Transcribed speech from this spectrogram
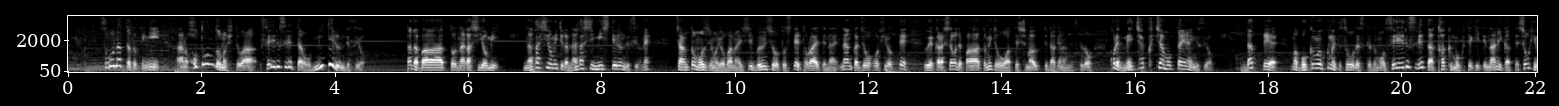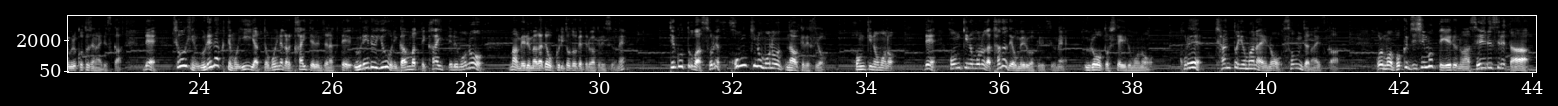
そうなった時に、あの、ほとんどの人はセールスレターを見てるんですよ。ただバーっと流し読み流し読みっていうか流し見してるんですよね。ちゃんと文字も呼ばないし、文章として捉えてない。なんか情報拾って、上から下までパーッと見て終わってしまうってだけなんですけど、これめちゃくちゃもったいないんですよ。だって、まあ、僕も含めてそうですけども、セールスレター書く目的って何かって商品売ることじゃないですか。で、商品売れなくてもいいやって思いながら書いてるんじゃなくて、売れるように頑張って書いてるものを、まあ、メルマガで送り届けてるわけですよね。ってことは、それ本気のものなわけですよ。本気のもの。で、本気のものがただで読めるわけですよね。売ろうとしているものを。これ、ちゃんと読まないの損じゃないですか。これもう僕自信持って言えるのは、セールスレタ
